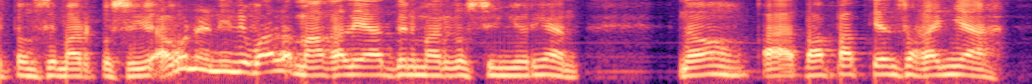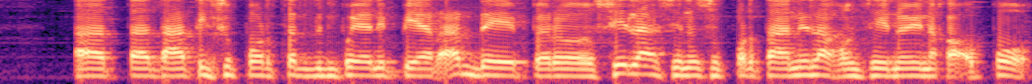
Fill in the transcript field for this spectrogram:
itong si Marcos Jr. Ako naniniwala, mga kaliado ni Marcos Jr. yan. No? Katapat yan sa kanya. At ah, dating supporter din po yan ni PRRD, pero sila, sinusuportahan nila kung sino yung nakaupo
